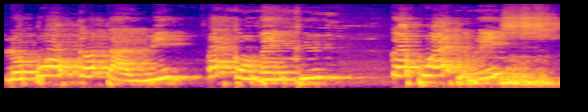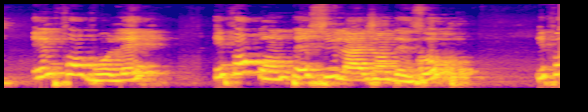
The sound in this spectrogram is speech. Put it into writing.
Le pauvre, quant à lui, est convaincu que pour être riche, il faut voler, il faut compter sur l'argent des autres, il faut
